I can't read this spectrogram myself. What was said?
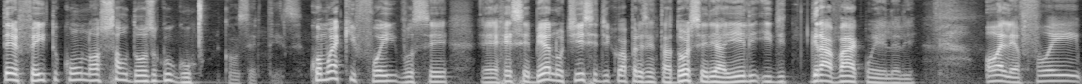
ter feito com o nosso saudoso Gugu. Com certeza. Como é que foi você é, receber a notícia de que o apresentador seria ele e de gravar com ele ali? Olha, foi.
